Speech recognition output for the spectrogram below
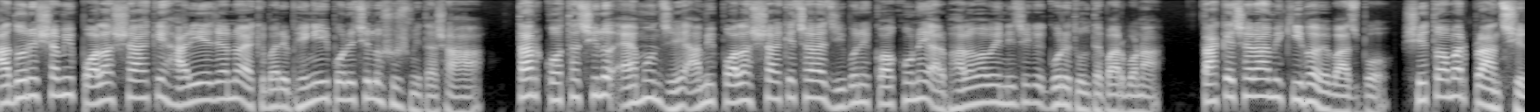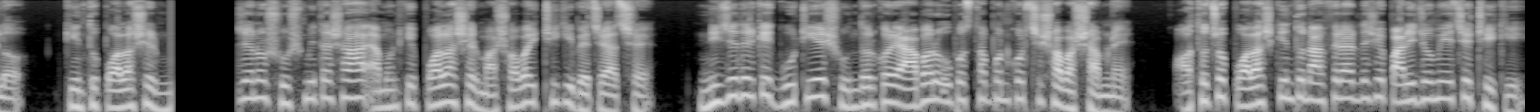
আদরের স্বামী পলাশ সাহাকে হারিয়ে যেন একেবারে ভেঙেই পড়েছিল সুস্মিতা সাহা। তার কথা ছিল এমন যে, আমি পলাশ সাহাকে ছাড়া জীবনে কখনোই আর ভালোভাবে নিজেকে গড়ে তুলতে পারব না। তাকে ছাড়া আমি কীভাবে বাঁচব? সে তো আমার প্রাণ ছিল। কিন্তু পলাশের যেন সুস্মিতা সাহা এমনকি পলাশের মা সবাই ঠিকই বেঁচে আছে। নিজেদেরকে গুটিয়ে সুন্দর করে আবারও উপস্থাপন করছে সবার সামনে। অথচ পলাশ কিন্তু না ফেরার দেশে পাড়ি জমিয়েছে ঠিকই।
